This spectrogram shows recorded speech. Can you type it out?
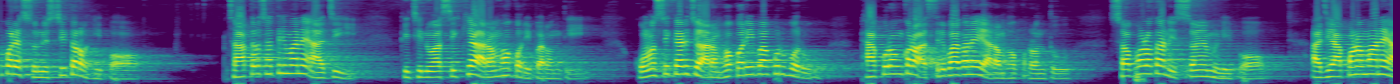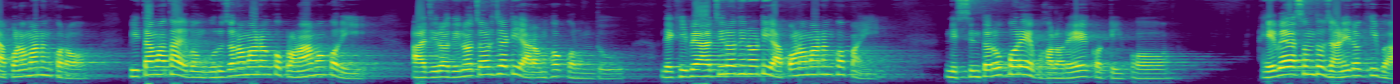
ଉପରେ ସୁନିଶ୍ଚିତ ରହିବ। ଛାତ୍ରଛାତ୍ରୀମାନେ ଆଜି କିଛି ନୂଆ ଶିକ୍ଷା ଆରମ୍ଭ କରିପାରନ୍ତି। କୌଣସି କାର୍ଯ୍ୟ ଆରମ୍ଭ କରିବା ପୂର୍ବରୁ ଠାକୁରଙ୍କର ଆଶୀର୍ବାଦ ନେଇ ଆରମ୍ଭ କରନ୍ତୁ। ସଫଳତା ନିଶ୍ଚୟ ମିଳିବ। ଆଜି ଆପଣମାନେ ଆପଣମାନଙ୍କର ପିତାମାତା ଏବଂ ଗୁରୁଜନମାନଙ୍କୁ ପ୍ରଣାମ କରି ଆଜିର ଦିନଚର୍ଯ୍ୟାଟି ଆରମ୍ଭ କରନ୍ତୁ। ଦେଖିବେ ଆଜିର ଦିନଟି ଆପଣମାନଙ୍କ ପାଇଁ ନିଶ୍ଚିନ୍ତ ରୂପରେ ଭଲରେ କଟିବ। ଏବେ ଆସନ୍ତୁ ଜାଣି ରଖିବା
